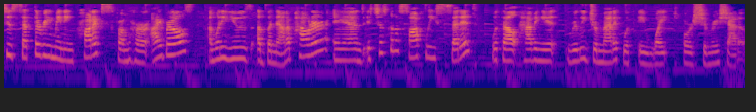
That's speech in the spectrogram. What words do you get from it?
To set the remaining products from her eyebrows, I'm going to use a banana powder and it's just going to softly set it without having it really dramatic with a white or shimmery shadow.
